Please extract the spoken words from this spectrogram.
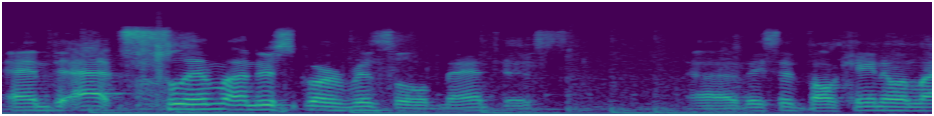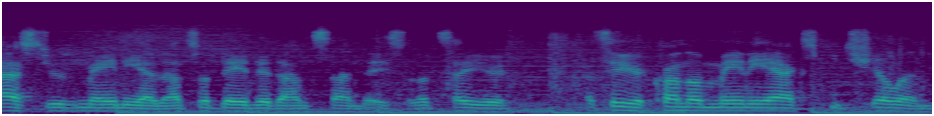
And at slim underscore Rizzle Mantis, uh, they said Volcano and last year's Mania. That's what they did on Sunday. So that's how your that's how your Crundle Maniacs be chilling,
